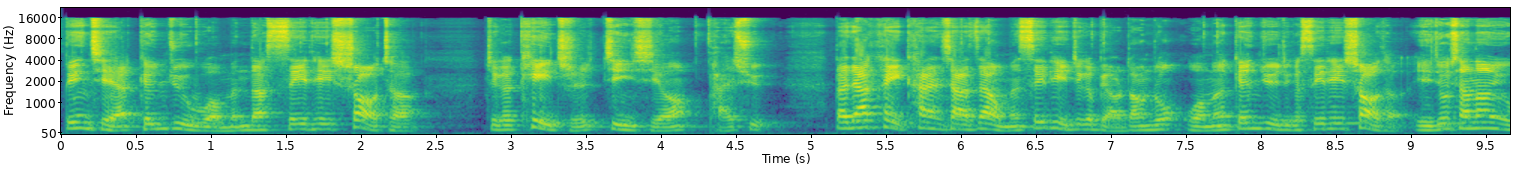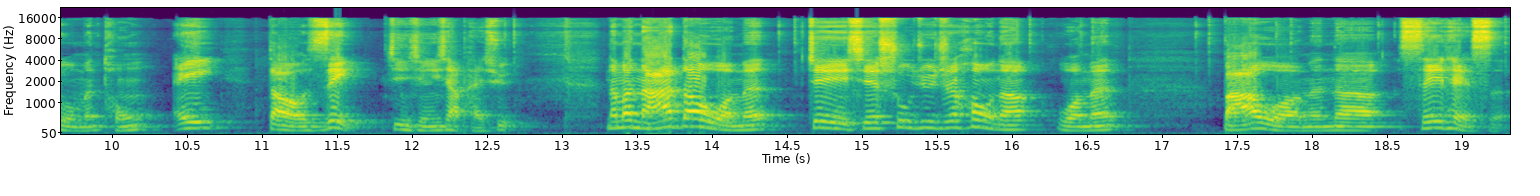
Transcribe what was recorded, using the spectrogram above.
并且根据我们的 city short 这个 key 值进行排序。大家可以看一下，在我们 city 这个表当中，我们根据这个 city short，也就相当于我们从 A 到 Z 进行一下排序。那么拿到我们这些数据之后呢，我们把我们的 cities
